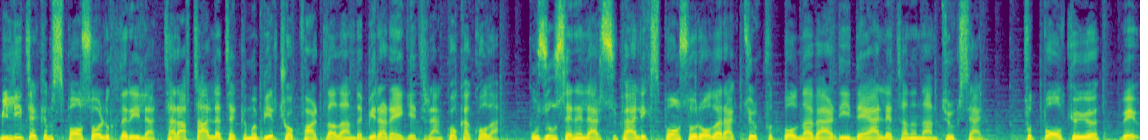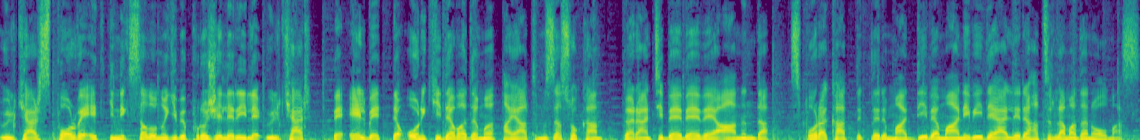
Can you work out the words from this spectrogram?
Milli takım sponsorluklarıyla taraftarla takımı birçok farklı alanda bir araya getiren Coca-Cola, uzun seneler Süper Lig sponsoru olarak Türk futboluna verdiği değerle tanınan Türksel, Futbol Köyü ve Ülker Spor ve Etkinlik Salonu gibi projeleriyle Ülker ve elbette 12 dev adamı hayatımıza sokan Garanti BBVA'nın da spora kattıkları maddi ve manevi değerleri hatırlamadan olmaz.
